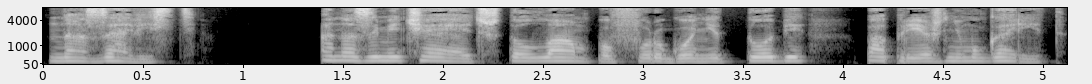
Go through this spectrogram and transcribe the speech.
на зависть. Она замечает, что лампа в фургоне Тоби по-прежнему горит.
